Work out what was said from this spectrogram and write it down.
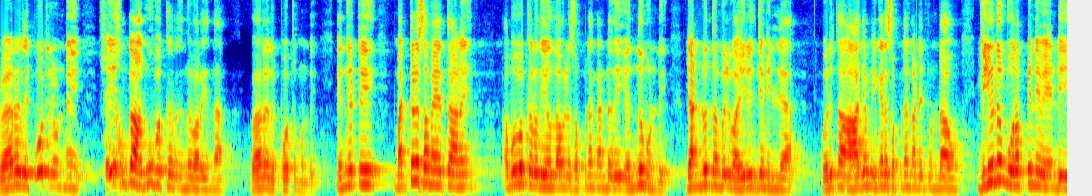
വേറെ റിപ്പോർട്ടിലുണ്ട് ഷെയ്ഖുക അബൂബക്കർ എന്ന് പറയുന്ന വേറെ റിപ്പോർട്ടുമുണ്ട്. എന്നിട്ട് മറ്റൊരു സമയത്താണ് അബൂബക്കർ റതിയുള്ളാഹുവിന്റെ സ്വപ്നം കണ്ടത് എന്നുമുണ്ട്. രണ്ടും തമ്മിൽ വൈരുദ്ധ്യമില്ല. ഒരു ആദ്യം ഇങ്ങനെ സ്വപ്നം കണ്ടിട്ടുണ്ടാവും. വീണ്ടും ഉറപ്പിന് വേണ്ടി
